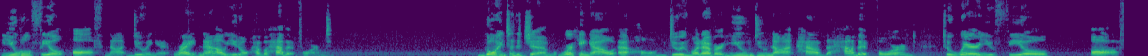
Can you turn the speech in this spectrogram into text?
you will feel off not doing it. Right now, you don't have a habit formed. Going to the gym, working out at home, doing whatever, you do not have the habit formed to where you feel off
